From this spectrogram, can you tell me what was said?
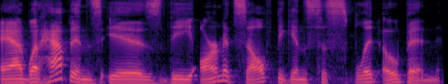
And what happens is the arm itself begins to split open,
